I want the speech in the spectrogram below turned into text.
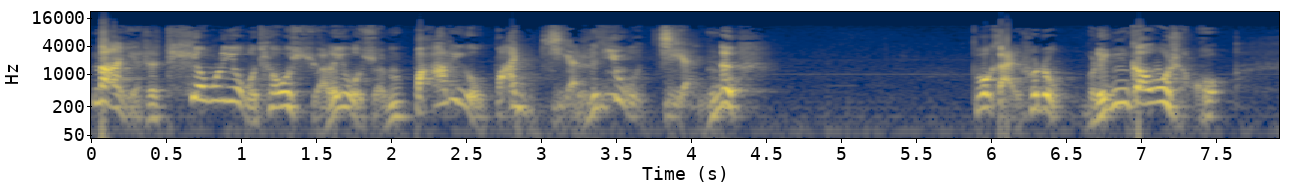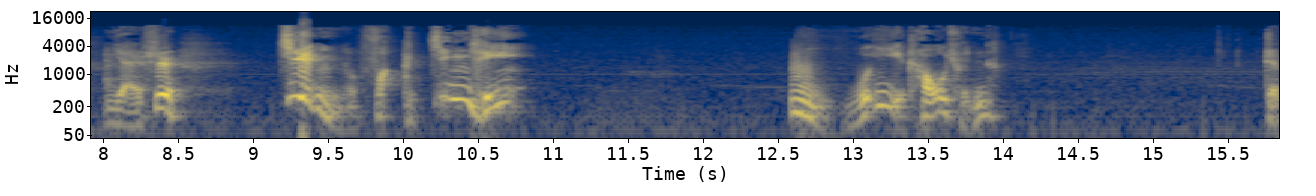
那也是挑了又挑，选了又选，拔了又拔，剪了又剪的。不敢说这武林高手，也是剑法精奇，武艺超群呢。这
